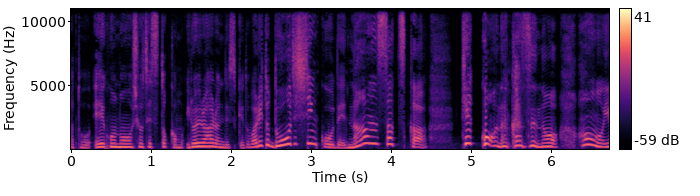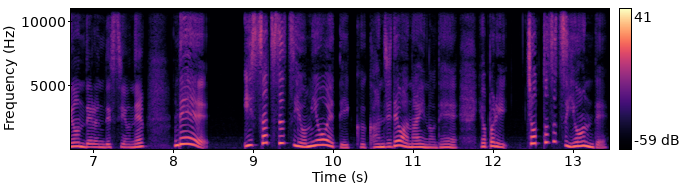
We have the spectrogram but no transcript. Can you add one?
あと英語の小説とかもいろいろあるんですけど、割と同時進行で何冊か結構な数の本を読んでるんですよね。で、一冊ずつ読み終えていく感じではないので、やっぱりちょっとずつ読んで、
